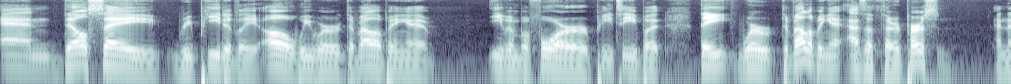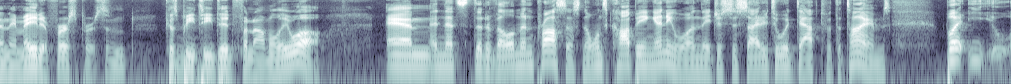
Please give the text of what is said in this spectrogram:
And they'll say repeatedly, Oh, we were developing it even before PT, but they were developing it as a third person. And then they made it first person because mm-hmm. PT did phenomenally well. And and that's the development process. No one's copying anyone. They just decided to adapt with the times. But you,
